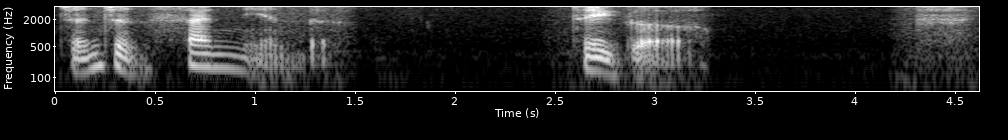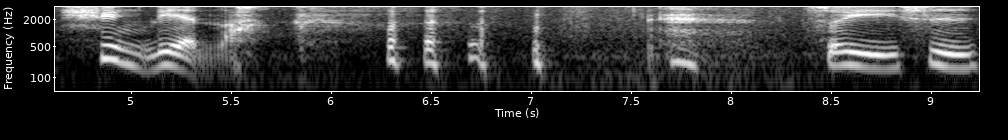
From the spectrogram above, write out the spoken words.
整整三年的这个训练啦，所以是。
